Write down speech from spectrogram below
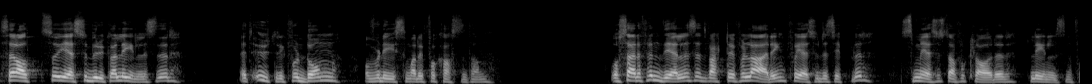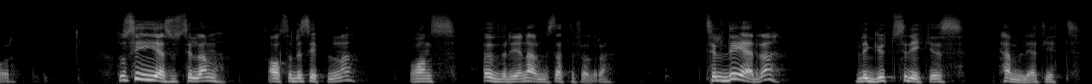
så er altså Jesu bruk av lignelser et uttrykk for dom over de som hadde forkastet ham. Og så er det fremdeles et verktøy for læring for Jesu disipler, som Jesus da forklarer lignelsen for. Så sier Jesus til dem, altså disiplene og hans øvrige nærmeste etterfødere, til dere blir Guds rikes hemmelighet gitt.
